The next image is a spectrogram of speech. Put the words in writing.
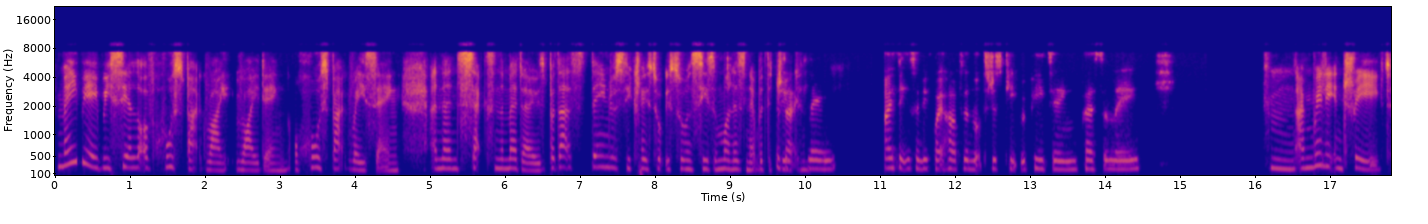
Maybe we see a lot of horseback ri- riding or horseback racing and then sex in the meadows. But that's dangerously close to what we saw in season one, isn't it? With the Duke and Exactly. I think it's going to be quite hard for them not to just keep repeating, personally. Hmm, I'm really intrigued.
